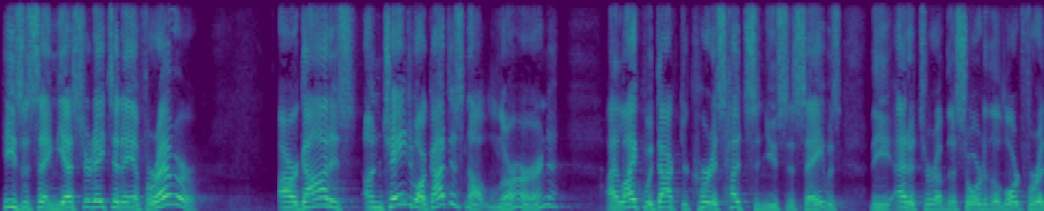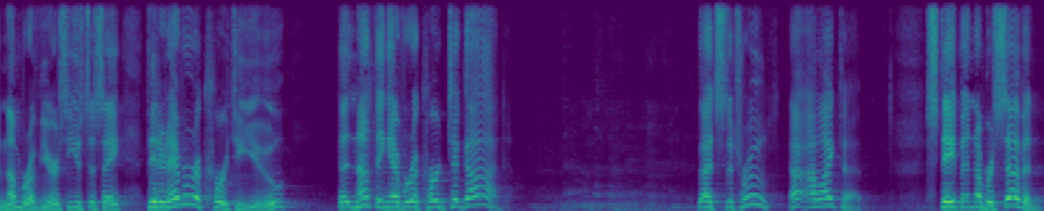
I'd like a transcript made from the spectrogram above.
He's the same yesterday, today, and forever. Our God is unchangeable. Our God does not learn. I like what Dr. Curtis Hutson used to say. He was the editor of The Sword of the Lord for a number of years. He used to say, Did it ever occur to you that nothing ever occurred to God? That's the truth. I, I like that. Statement number seven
